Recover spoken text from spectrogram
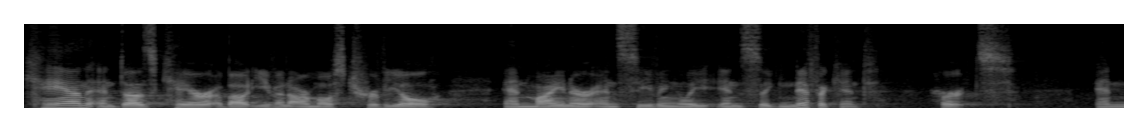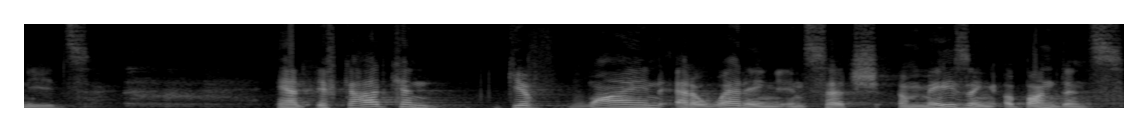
can and does care about even our most trivial and minor and seemingly insignificant hurts and needs. And if God can give wine at a wedding in such amazing abundance,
